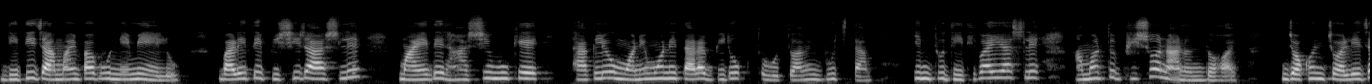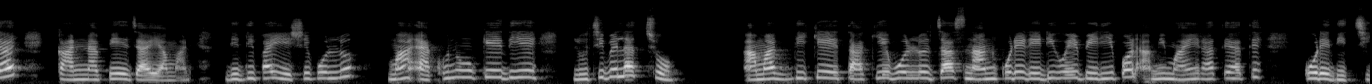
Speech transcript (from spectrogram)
দিদি জামাইবাবু নেমে এলো। বাড়িতে পিসিরা আসলে মায়েদের হাসি মুখে থাকলেও মনে মনে তারা বিরক্ত হতো, আমি বুঝতাম। কিন্তু দিদিভাই আসলে আমার তো ভীষণ আনন্দ হয়। যখন চলে যায়, কান্না পেয়ে যায় আমার। দিদিভাই এসে বলল, মা, এখনও ওকে দিয়ে লুচি বেলাচ্ছ? আমার দিকে তাকিয়ে বলল, যা স্নান করে রেডি হয়ে বেরিয়ে পড়, আমি মায়ের হাতে হাতে করে দিচ্ছি।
